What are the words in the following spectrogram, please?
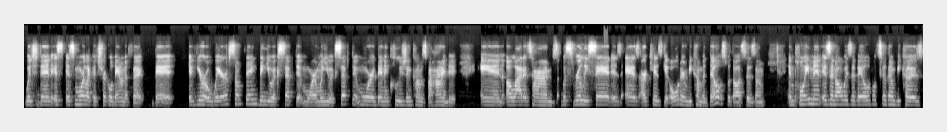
which then it's it's more like a trickle down effect that if you're aware of something, then you accept it more. And when you accept it more, then inclusion comes behind it. And a lot of times, what's really sad is as our kids get older and become adults with autism, employment isn't always available to them because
